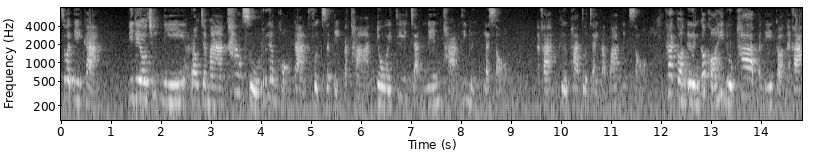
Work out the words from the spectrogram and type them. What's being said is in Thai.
สวัสดีค่ะ วิดีโอชุดนี้เราจะมาเข้าสู่เรื่องของการฝึกสติปัฏฐาน โดยที่จะเน้นฐานที่ 1 และ2นะคะคือพาตัวใจกลับบ้าน 1 2 ถ้าก่อนอื่นก็ขอให้ดูภาพอันนี้ก่อนนะคะ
